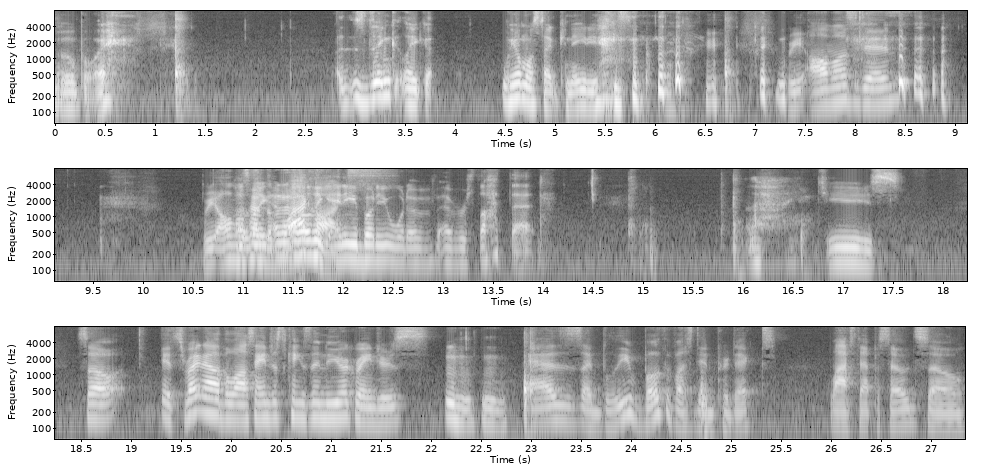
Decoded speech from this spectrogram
Oh boy. I just think like we almost had Canadians. We almost did. We almost had like, the I don't- I don't think anybody would have ever thought that. Jeez. So it's right now the Los Angeles Kings and the New York Rangers, Mm-hmm. as I believe both of us did predict last episode. So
